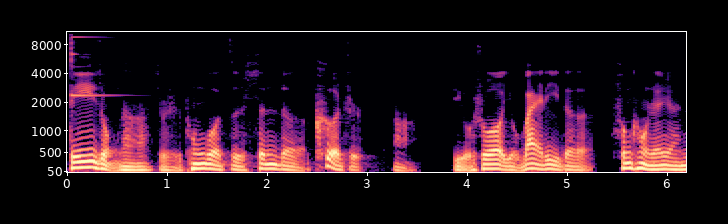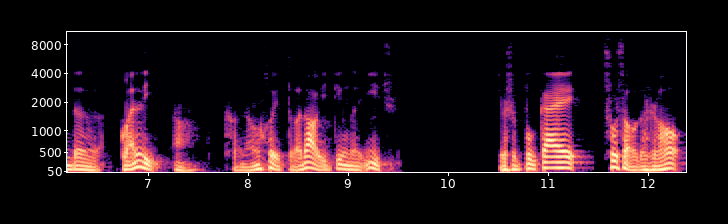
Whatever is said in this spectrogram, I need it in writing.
第一种呢，就是通过自身的克制啊，比如说有外力的风控人员的管理啊，可能会得到一定的抑制。就是不该出手的时候，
